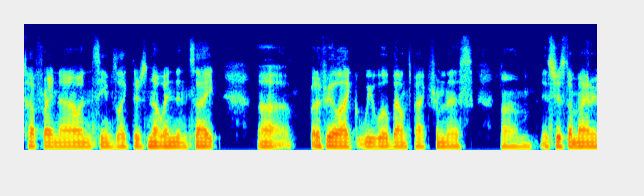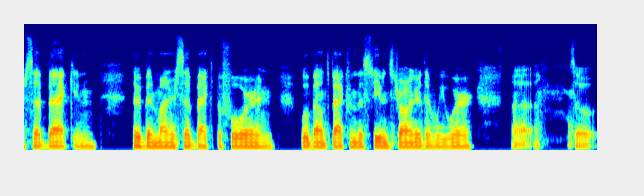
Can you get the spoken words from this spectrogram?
tough right now and seems like there's no end in sight, uh, but I feel like we will bounce back from this. Um, it's just a minor setback, and there have been minor setbacks before, and we'll bounce back from this even stronger than we were. Uh, so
